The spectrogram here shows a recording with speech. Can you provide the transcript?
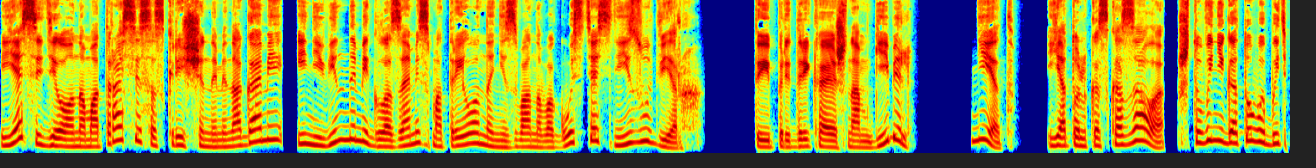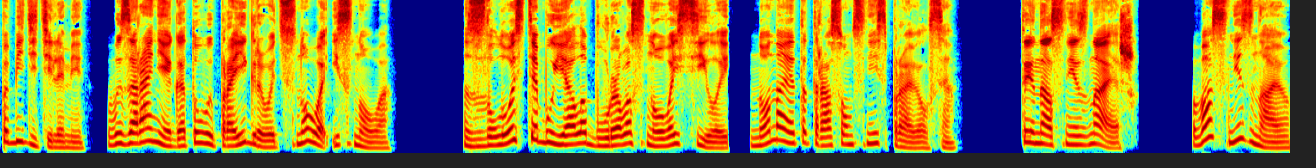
Я сидела на матрасе со скрещенными ногами и невинными глазами смотрела на незваного гостя снизу вверх. Ты предрекаешь нам гибель? Нет. Я только сказала, что вы не готовы быть победителями. Вы заранее готовы проигрывать снова и снова. Злость обуяла Бурова с новой силой, но на этот раз он с ней справился. Ты нас не знаешь. Вас не знаю,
